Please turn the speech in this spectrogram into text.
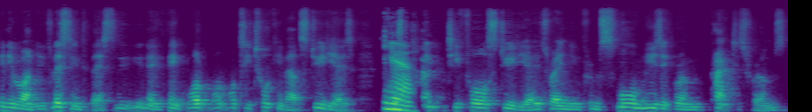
anyone who's listening to this, you know, think what, what what's he talking about? Studios. Yeah. There's 24 studios ranging from small music room practice rooms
